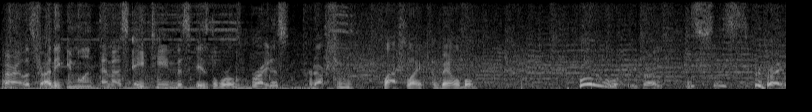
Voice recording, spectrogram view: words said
All right, let's try the Imalent MS-18. This is the world's brightest production flashlight available. Woo, pretty bright. Pretty bright.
